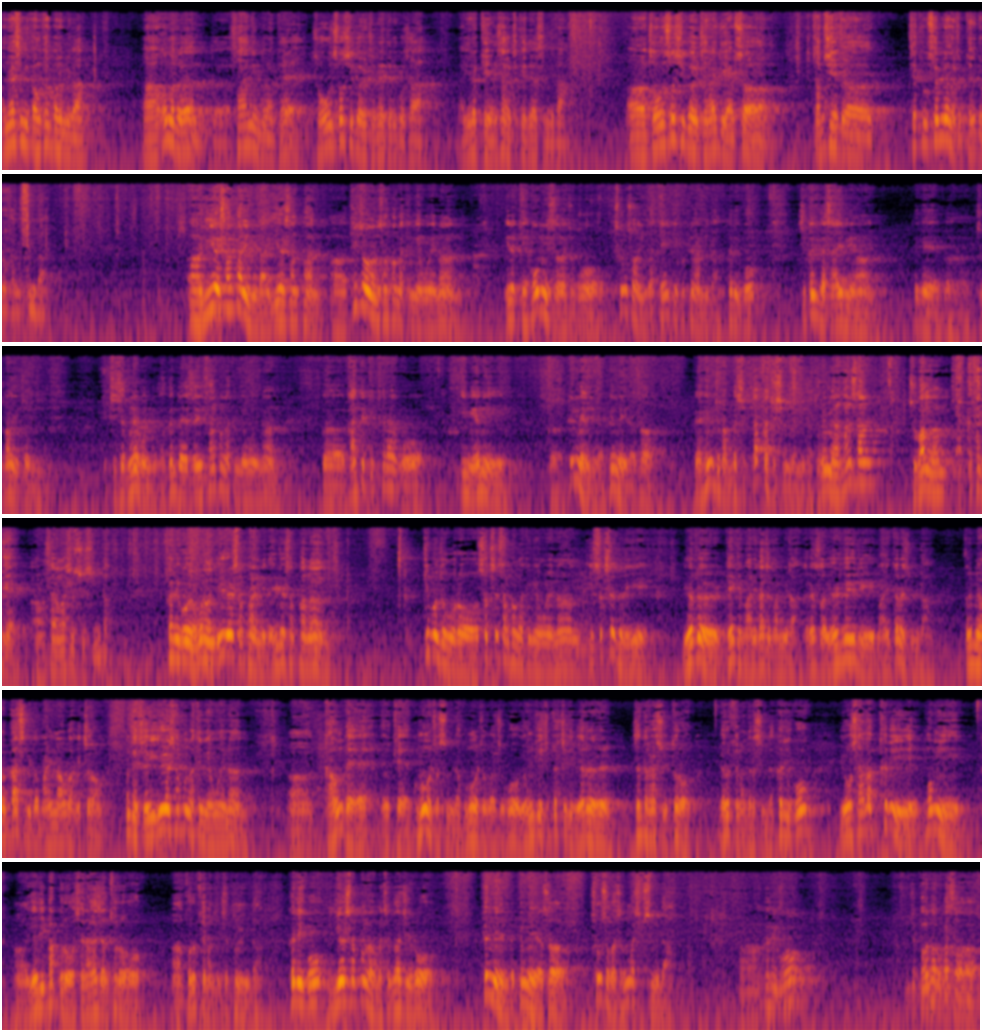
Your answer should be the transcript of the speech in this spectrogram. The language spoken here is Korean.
안녕하십니까 홍탄번입니다. 아, 오늘은 그 사장님들한테 좋은 소식을 전해드리고자 이렇게 영상을 찍게 되었습니다. 어, 좋은 소식을 전하기에 앞서 잠시 저 제품 설명을 좀 드리도록 하겠습니다. 어, 2열 상판입니다. 2열 상판. 어, 기존 상판 같은 경우에는 이렇게 홈이 있어가지고 청소하기가 되게 불편합니다. 그리고 찌꺼기가 쌓이면 주방이 좀 지저분해 보입니다. 근데 저희 상품 같은 경우에는 그 간택기 틀하고 이 면이 그 평면입니다. 평면이라서 그냥 행주로 한 번씩 닦아주시면 됩니다. 그러면 항상 주방은 깨끗하게 어, 사용하실 수 있습니다. 그리고 요거는 1열 상판입니다. 1열 상판은 기본적으로 석쇠 상판 같은 경우에는 이 석쇠들이 열을 되게 많이 가져갑니다. 그래서 열 효율이 많이 떨어집니다. 그러면 가스비도 많이 나오고 하겠죠. 근데 저희 1열 상품 같은 경우에는 어, 가운데 이렇게 구멍을 줬습니다. 구멍을 줘가지고 용기에 직접적인 열을 전달할 수 있도록 이렇게 만들었습니다. 그리고 요 사각 틀이 홈이 어, 열이 밖으로 새나가지 않도록 어, 그렇게 만든 제품입니다. 그리고 2열 상품과 마찬가지로 평면입니다. 평면이어서 청소가 정말 쉽습니다. 어, 그리고 이제 번호로 가서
